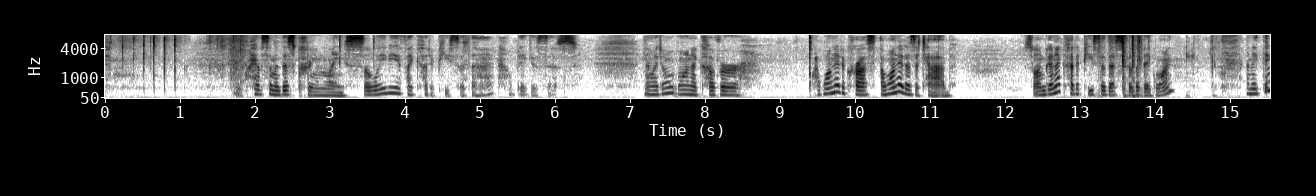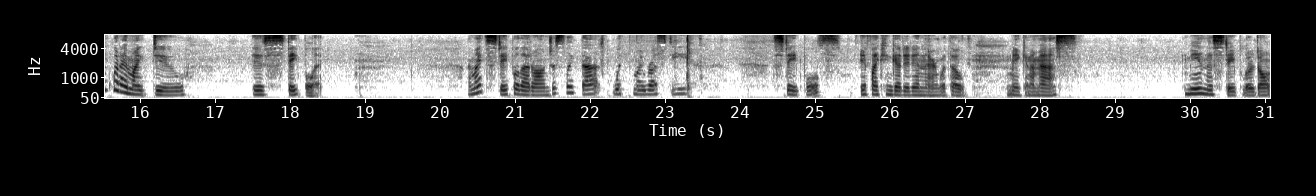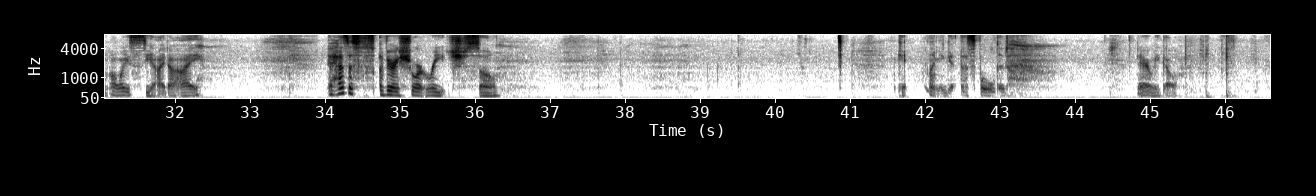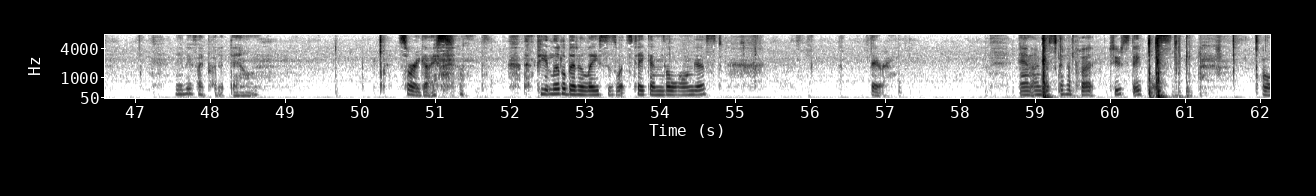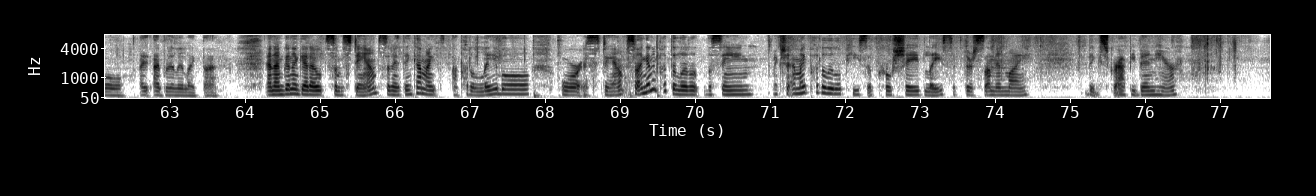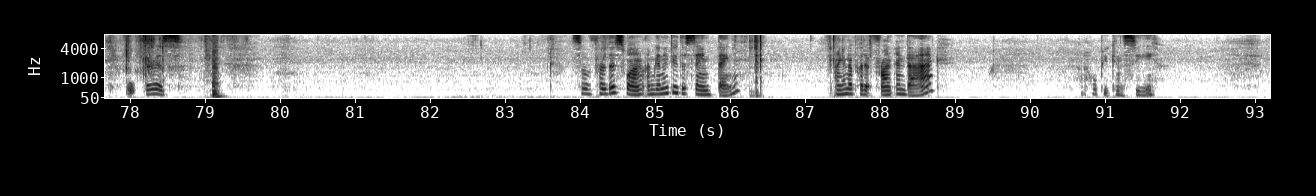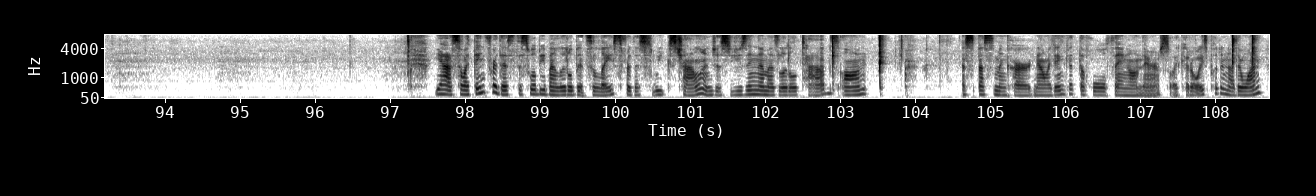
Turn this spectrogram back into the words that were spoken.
I have some of this cream lace, so maybe if I cut a piece of that, how big is this? Now I don't want to cover, I want it across, I want it as a tab. So I'm going to cut a piece of this for the big one. And I think what I might do is staple it. I might staple that on just like that with my rusty staples, if I can get it in there without making a mess. Me and this stapler don't always see eye to eye. It has a, a very short reach, so... Okay, let me get this folded. There we go. Maybe if I put it down. Sorry, guys. the little bit of lace is what's taken the longest. There. And I'm just going to put two staples. Oh, I, I really like that. And I'm going to get out some stamps, and I think I might I'll put a label or a stamp. So I'm going to put the little the same, actually I might put a little piece of crocheted lace if there's some in my big scrappy bin here. Oh, there is. So for this one, I'm to do the same thing. I'm to put it front and back. I hope you can see. Yeah, so I think for this, this will be my little bits of lace for this week's challenge, is using them as little tabs on a specimen card. Now, I didn't get the whole thing on there, so I could always put another one.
